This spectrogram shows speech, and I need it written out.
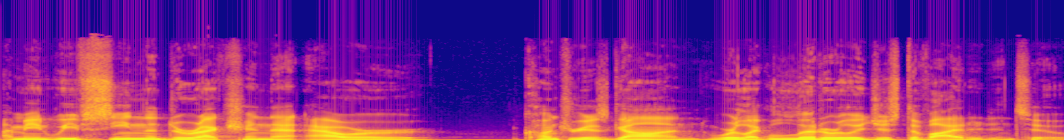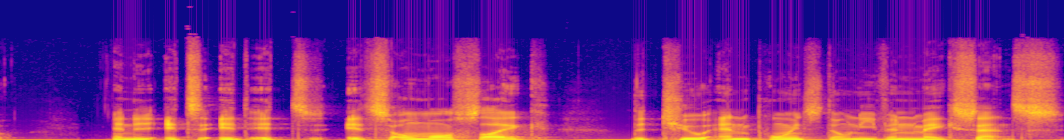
I mean, we've seen the direction that our country has gone. We're like literally just divided in two. And it's it, it's it's almost like the two endpoints don't even make sense.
